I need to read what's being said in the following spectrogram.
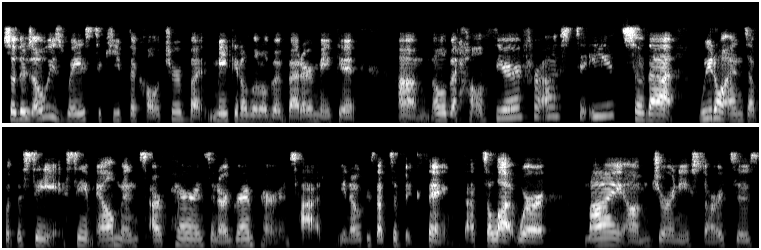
So there's always ways to keep the culture, but make it a little bit better, make it um, a little bit healthier for us to eat so that we don't end up with the same same ailments our parents and our grandparents had, you know, because that's a big thing. That's a lot where my um, journey starts is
